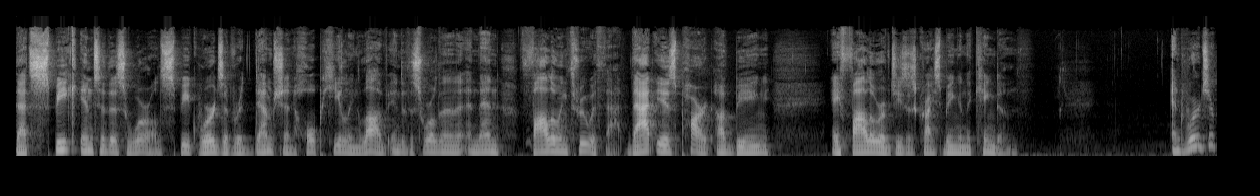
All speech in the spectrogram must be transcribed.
that speak into this world, speak words of redemption, hope, healing, love into this world, and, and then following through with that. That is part of being a follower of Jesus Christ, being in the kingdom. And words are,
